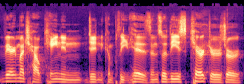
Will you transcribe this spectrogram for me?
Very much how Kanan didn't complete his, and so these characters are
